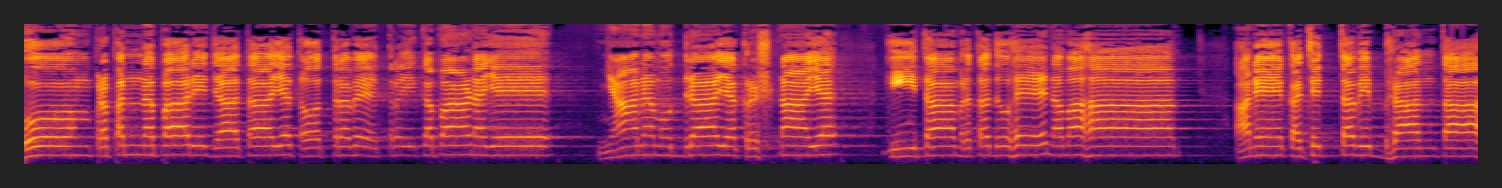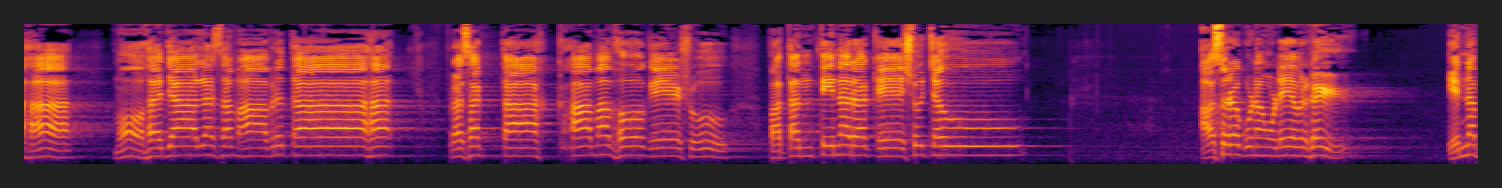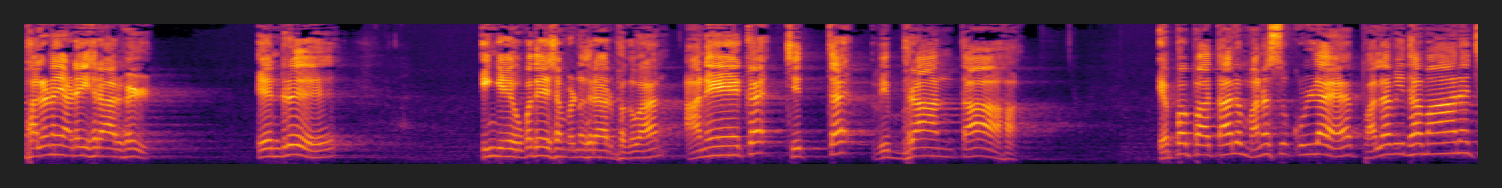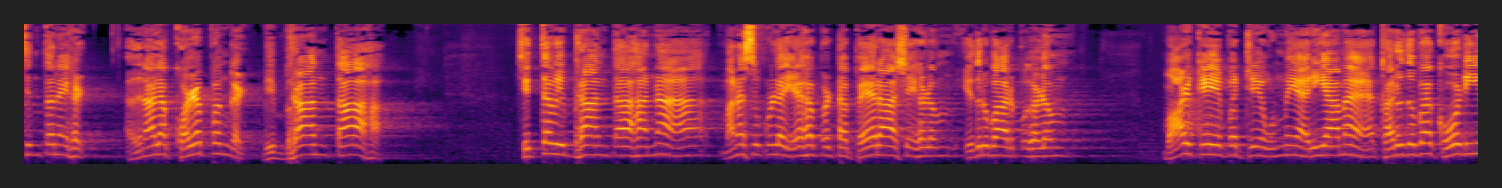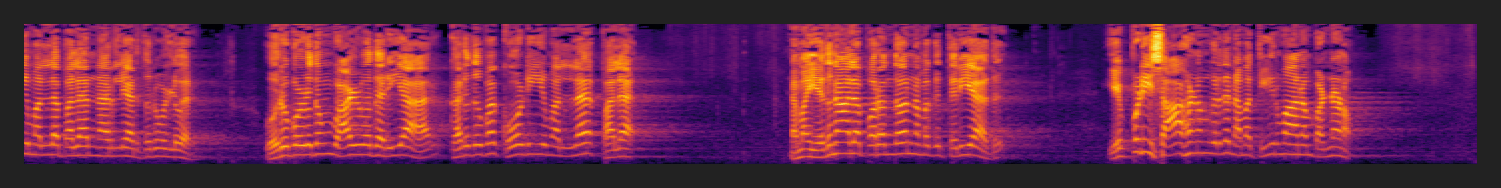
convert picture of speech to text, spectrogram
ॐ प्रपन्नपारिजाताय तोत्रवेत्रैकपाणये ज्ञानमुद्राय कृष्णाय गीतामृतदुहे नमः अनेकचित्तविभ्रान्ताः मोहजालसमावृताः प्रसक्ताः कामभोगेषु पतन्ति नरकेषु चौ असुरगुणमुडयवर्गल् என்ன பலனை அடைகிறார்கள் என்று இங்கே உபதேசம் பண்ணுகிறார் பகவான். அநேக சித்த விப்ராந்தாக. எப்போ பார்த்தாலும் மனசுக்குள்ள பலவிதமான சிந்தனைகள் அதனால குழப்பங்கள். விப்ராந்தாக. சித்த விப்ராந்தாகனா மனசுக்குள்ள ஏகப்பட்ட பேராசைகளும் எதிர்பார்ப்புகளும் வாழ்க்கையை பற்றிய உண்மையை அறியாம கருதுப கோடியும் அல்ல பலன் அருளியார் திருவள்ளுவர்? ஒரு பொழுதும் வாழ்வதறியார் கருதுப கோடியும் அல்ல பல. நம்ம எதனால பிறந்தோன்னு நமக்கு தெரியாது. எப்படி சாகணுங்கிறத நம்ம தீர்மானம் பண்ணணும்.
